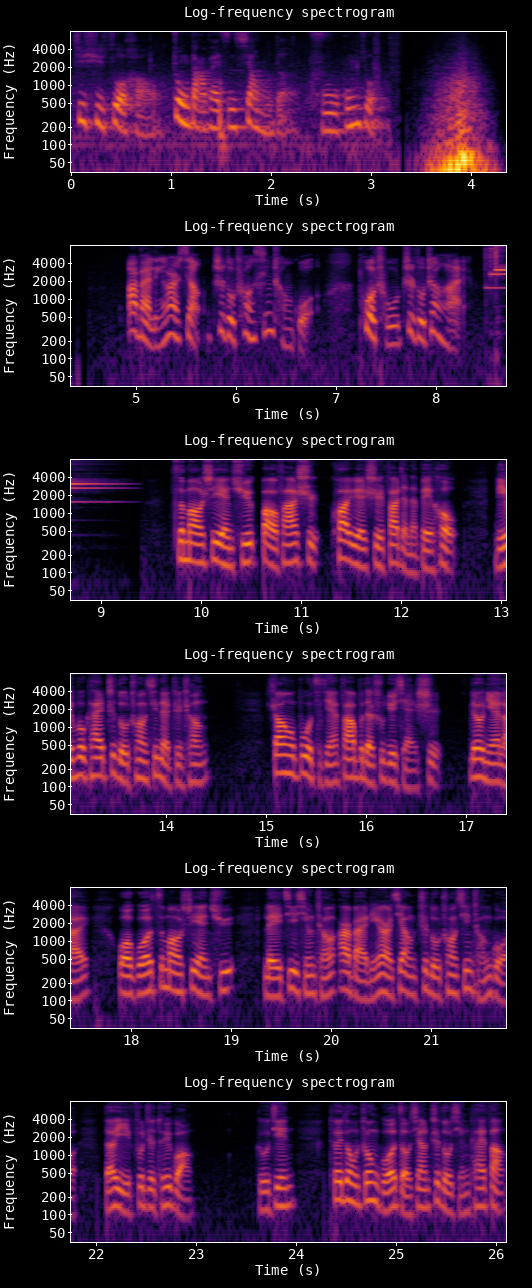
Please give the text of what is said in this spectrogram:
继续做好重大外资项目的服务工作。二百零二项制度创新成果，破除制度障碍。自贸试验区爆发式、跨越式发展的背后，离不开制度创新的支撑。商务部此前发布的数据显示，六年来，我国自贸试验区累计形成二百零二项制度创新成果得以复制推广。如今，推动中国走向制度型开放。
